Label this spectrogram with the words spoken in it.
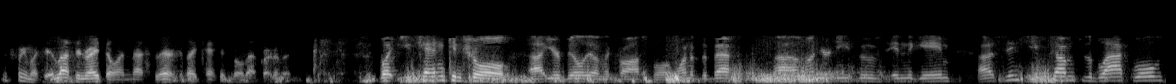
that's pretty much it. Left and right, though, I'm messed there because I can't control that part of it. But you can control uh, your ability on the crossbar. One of the best uh, underneath moves in the game. Uh, since you've come to the Black Wolves,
